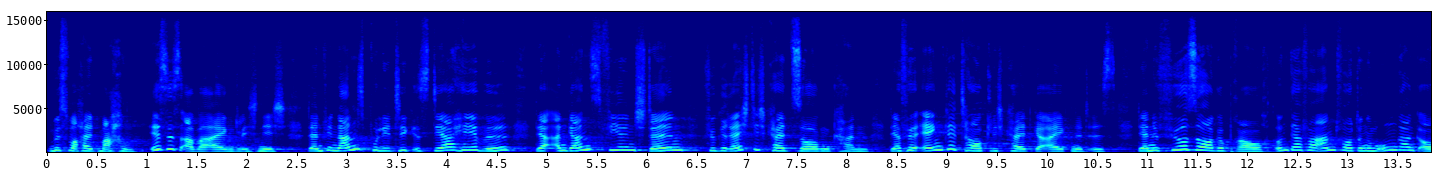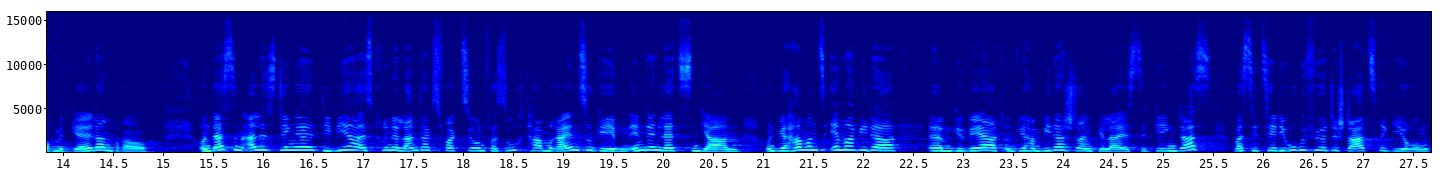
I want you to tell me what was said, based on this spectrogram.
müssen wir halt machen. Ist es aber eigentlich nicht. Denn Finanzpolitik ist der Hebel, der an ganz vielen Stellen für Gerechtigkeit sorgen kann, der für Enkeltauglichkeit geeignet ist, der eine Fürsorge braucht und der Verantwortung im Umgang auch mit Geldern braucht. Und das sind alles Dinge, die wir als grüne Landtagsfraktion versucht haben reinzugeben in den letzten Jahren. Und wir haben uns immer wieder ähm, gewehrt und wir haben Widerstand geleistet gegen das, was die CDU-geführte Staatsregierung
